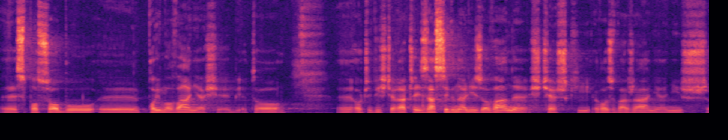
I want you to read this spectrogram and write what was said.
e, sposobu e, pojmowania siebie. To e, oczywiście raczej zasygnalizowane ścieżki rozważania niż,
